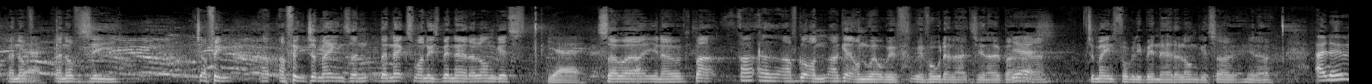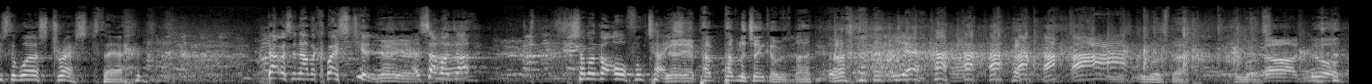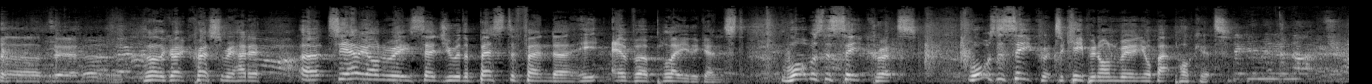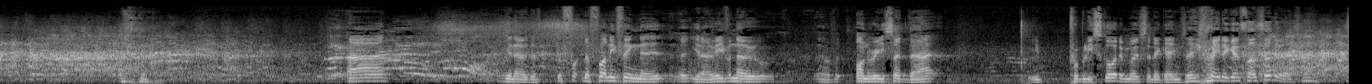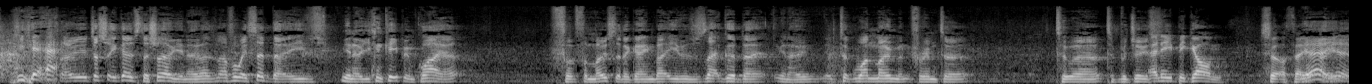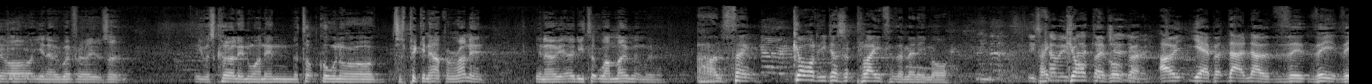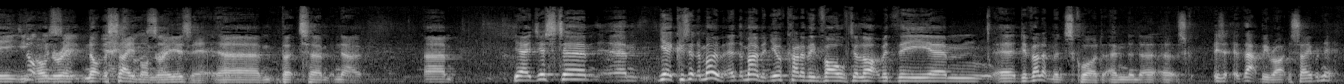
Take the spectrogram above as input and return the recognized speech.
and, ob- Yeah. and obviously, I think I think Jermaine's the, the next one who's been there the longest. Yeah. So uh, you know, but I, I- I've got on. I get on well with, with all the lads, you know. But Yes. uh, Jermaine's probably been there the longest, so you know. And who's the worst dressed there? that was another question. Yeah, yeah. Someone's Uh, up. Someone got awful taste. Yeah, yeah. Pa- Pavlyuchenko was bad. Yeah. he was bad. He was. oh Another great question we had here. Uh, Thierry Henry said you were the best defender he ever played against. What was the secret? What was the secret to keeping Henry in your back pocket? you know, the, the, the funny thing that, you know, even though uh, Henry said that, he probably scored in most of the games that he played against us anyway. Yeah. So it just it goes to show, you know, I've always said that he's, you know, you can keep him quiet for, for most of the game, but he was that good that, you know, it took one moment for him to to uh, to produce. And he'd be gone, sort of thing. yeah, yeah, or you know, whether it was a he was curling one in the top corner or just picking it up and running. You know, it only took one moment with him. Oh, and thank God he doesn't play for them anymore. He's Thank coming God back they've all January. gone. Oh, yeah, but no, no, the the the not the same. not the Yeah, same not the same. is it? Um, but um, no. Um, yeah, just um, um, yeah, because at the moment, at the moment, you're kind of involved a lot with the um, uh, development squad, and uh, uh, is that'd be right to say, wouldn't it?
